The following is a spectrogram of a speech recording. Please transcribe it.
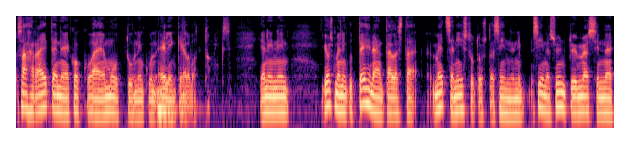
Sahara etenee koko ajan ja muuttuu niin kuin elinkelvottomiksi. Ja niin, niin jos me niin kuin tehdään tällaista metsän istutusta sinne, niin siinä syntyy myös sinne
